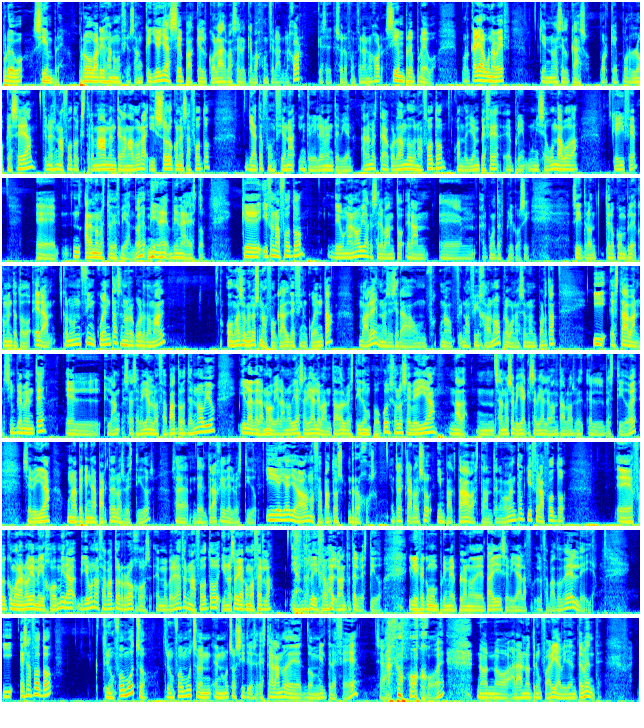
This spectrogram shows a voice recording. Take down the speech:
pruebo siempre, pruebo varios anuncios, aunque yo ya sepa que el collage va a ser el que va a funcionar mejor, que es el que suele funcionar mejor, siempre pruebo, porque hay alguna vez que no es el caso, porque por lo que sea, tienes una foto extremadamente ganadora y solo con esa foto ya te funciona increíblemente bien. Ahora me estoy acordando de una foto cuando yo empecé eh, mi segunda boda que hice, eh, ahora no me estoy desviando, ¿eh? viene, viene a esto, que hice una foto de una novia que se levantó, eran, eh, a ver cómo te explico, sí, sí, te lo, te lo comento todo, era con un 50, si no recuerdo mal, o más o menos una focal de 50, ¿vale? No sé si era una, una, fija o no, pero bueno, eso no importa y estaban simplemente el, o sea, se veían los zapatos del novio y la de la novia. La novia se había levantado el vestido un poco y solo se veía nada. Mm, o sea, no se veía que se había levantado el vestido, ¿eh? Se veía una pequeña parte de los vestidos, o sea, del traje y del vestido. Y ella llevaba unos zapatos rojos. Entonces, claro, eso impactaba bastante. En el momento que hice la foto, eh, fue como la novia me dijo, mira, llevo unos zapatos rojos, eh, ¿me podrías hacer una foto? Y no sabía cómo hacerla. Y entonces le dije, vale, levántate el vestido. Y le hice como un primer plano de detalle y se veía los zapatos de él, de ella. Y esa foto triunfó mucho, triunfó mucho en, muchos sitios. Estoy hablando de 2013, ¿eh? O sea, ojo, ¿eh? No, no, ahora no triunfaría, evidentemente.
